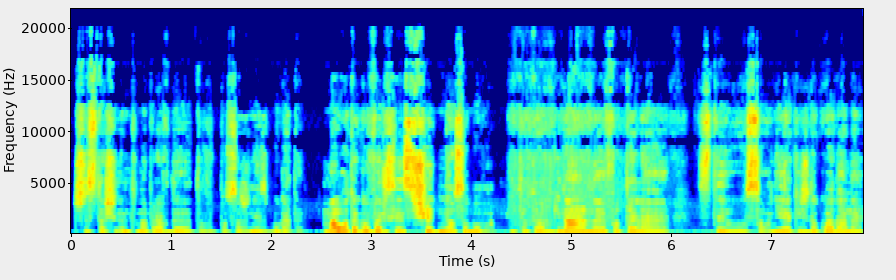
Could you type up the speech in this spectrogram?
307, to naprawdę to wyposażenie jest bogate. Mało tego, wersja jest siedmioosobowa i to te oryginalne fotele z tyłu są, nie jakieś dokładane,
